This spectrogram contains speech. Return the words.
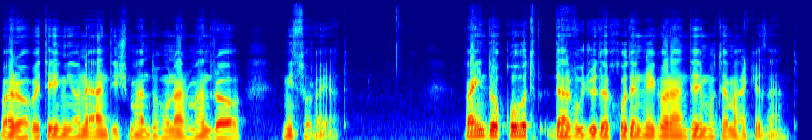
و رابطه میان اندیشمند و هنرمند را می سراید. و این دو قطب در وجود خود نگارنده متمرکزند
